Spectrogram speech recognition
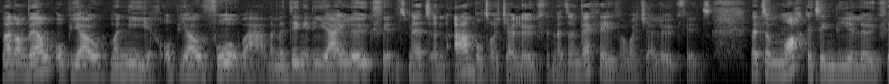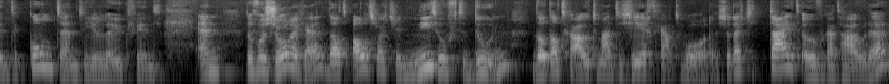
maar dan wel op jouw manier, op jouw voorwaarden, met dingen die jij leuk vindt, met een aanbod wat jij leuk vindt, met een weggever wat jij leuk vindt, met de marketing die je leuk vindt, de content die je leuk vindt. En ervoor zorgen dat alles wat je niet hoeft te doen, dat dat geautomatiseerd gaat worden. Zodat je tijd over gaat houden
